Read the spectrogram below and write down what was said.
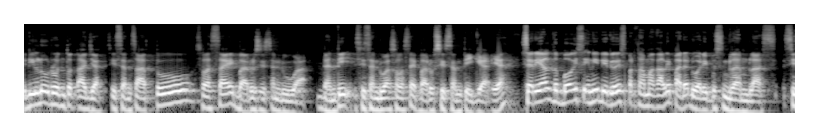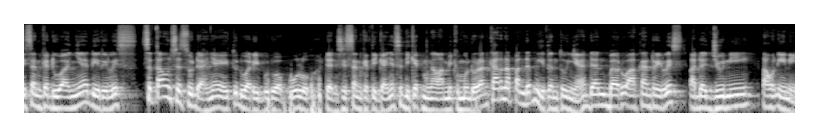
Jadi lu runtut aja, season 1 selesai baru season 2. Nanti season 2 selesai baru season 3 ya. Serial The Boys ini dirilis pertama kali pada 2019. Season keduanya dirilis setahun sesudahnya yaitu 2020 dan season ketiganya sedikit mengalami kemunduran karena pandemi tentunya dan baru akan rilis pada Juni tahun ini.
